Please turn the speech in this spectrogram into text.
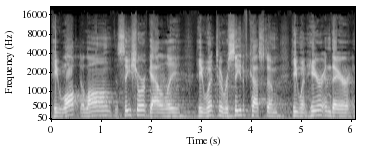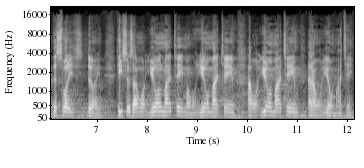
He walked along the seashore of Galilee. He went to a receipt of custom. He went here and there. And this is what he's doing. He says, I want you on my team. I want you on my team. I want you on my team. And I want you on my team.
